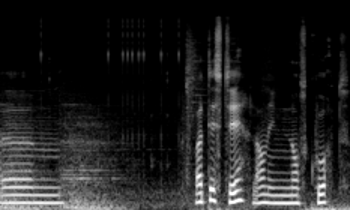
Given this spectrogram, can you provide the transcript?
Euh, On va tester. Là on a une lance courte.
